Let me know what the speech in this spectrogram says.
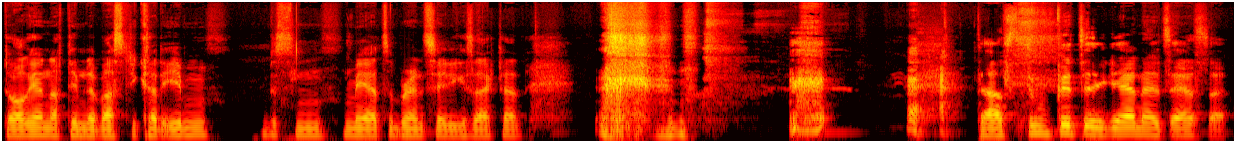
Dorian, nachdem der Basti gerade eben ein bisschen mehr zu Brand Staley gesagt hat, darfst du bitte gerne als erster.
